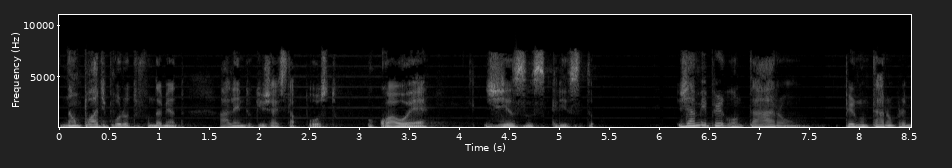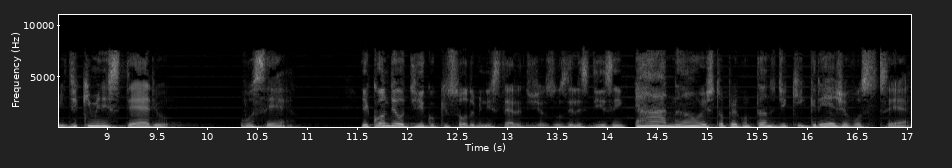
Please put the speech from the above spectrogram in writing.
não pode pôr outro fundamento além do que já está posto, o qual é Jesus Cristo. Já me perguntaram, perguntaram para mim de que ministério você é. E quando eu digo que sou do ministério de Jesus, eles dizem: Ah, não, eu estou perguntando de que igreja você é.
